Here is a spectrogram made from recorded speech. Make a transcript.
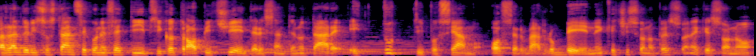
Parlando di sostanze con effetti psicotropici è interessante notare, e tutti possiamo osservarlo bene, che ci sono persone che sono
